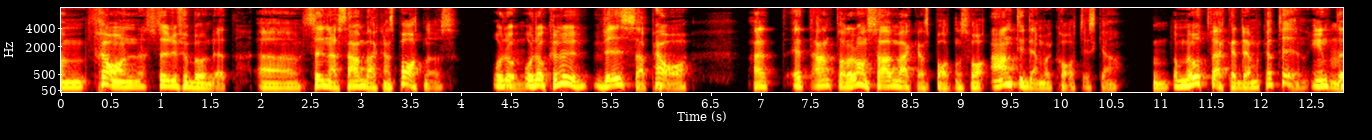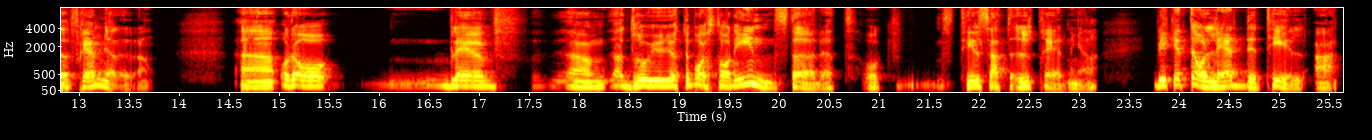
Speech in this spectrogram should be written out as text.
um, från studieförbundet, uh, sina samverkanspartners. Och då, mm. och då kunde du visa på att ett antal av de samverkanspartners var antidemokratiska. Mm. De motverkade demokratin, inte mm. främjade den. Uh, och då blev, um, drog ju Göteborgs stad in stödet och tillsatte utredningar. Vilket då ledde till att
